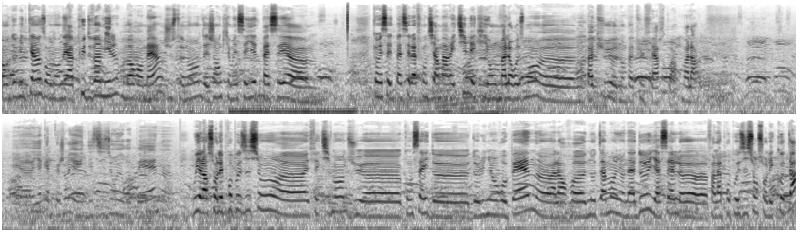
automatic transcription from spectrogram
en 2015, on en est à plus de 20 000 morts en mer, justement, des gens qui ont essayé de passer, qui ont essayé de passer la frontière maritime et qui ont malheureusement n'ont pas pu, pas pu le faire. Voilà. Euh, il y a quelques jours, il y a eu une décision européenne. Oui, alors sur les propositions euh, effectivement du euh, Conseil de, l'Union européenne, alors notamment il y en a deux. Il y a celle, enfin la proposition sur les quotas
